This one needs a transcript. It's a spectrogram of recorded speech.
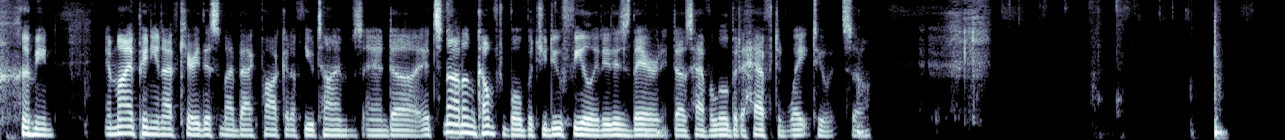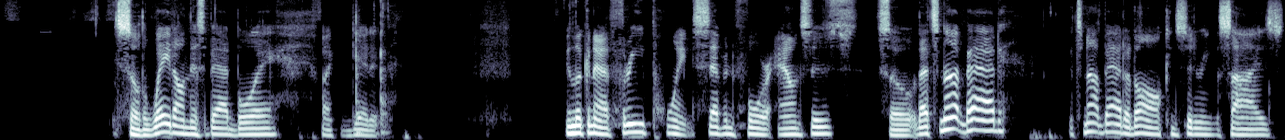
I mean, in my opinion, I've carried this in my back pocket a few times, and uh, it's not uncomfortable, but you do feel it. It is there, and it does have a little bit of heft and weight to it. So. So the weight on this bad boy, if I can get it, you're looking at 3.74 ounces. So that's not bad. It's not bad at all considering the size.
